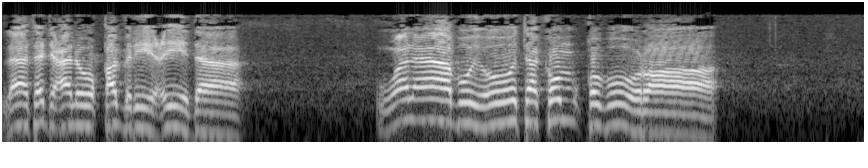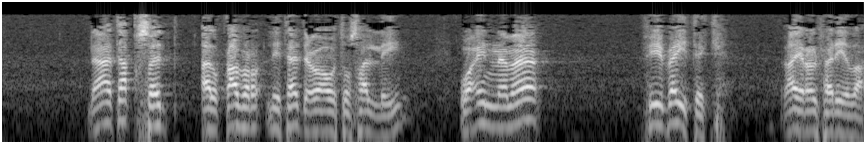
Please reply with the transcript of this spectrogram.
لا تجعلوا قبري عيدا ولا بيوتكم قبورا. لا تقصد القبر لتدعو أو تصلي وإنما في بيتك. غير الفريضة.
